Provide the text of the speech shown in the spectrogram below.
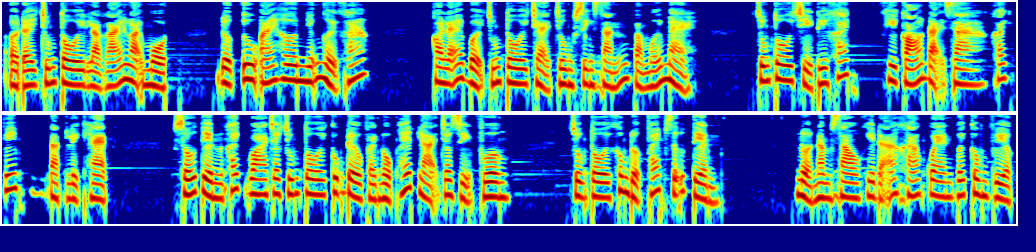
Ở đây chúng tôi là gái loại một, được ưu ái hơn những người khác. Có lẽ bởi chúng tôi trẻ trung xinh xắn và mới mẻ. Chúng tôi chỉ đi khách khi có đại gia, khách VIP đặt lịch hẹn. Số tiền khách qua cho chúng tôi cũng đều phải nộp hết lại cho dì Phương. Chúng tôi không được phép giữ tiền. Nửa năm sau khi đã khá quen với công việc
